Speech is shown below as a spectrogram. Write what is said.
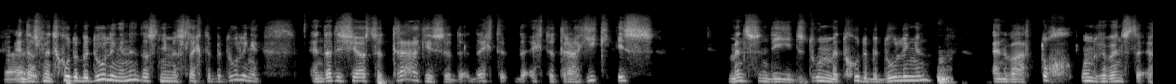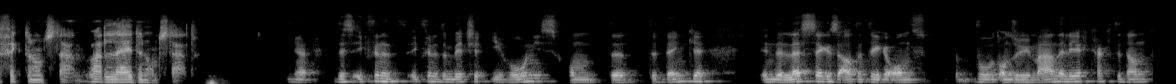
En dat is met goede bedoelingen, hè? dat is niet met slechte bedoelingen. En dat is juist het tragische. De, de, echte, de echte tragiek is mensen die iets doen met goede bedoelingen en waar toch ongewenste effecten ontstaan, waar lijden ontstaat. Ja, dus ik vind het, ik vind het een beetje ironisch om te, te denken. In de les zeggen ze altijd tegen ons, bijvoorbeeld onze humane leerkrachten dan,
